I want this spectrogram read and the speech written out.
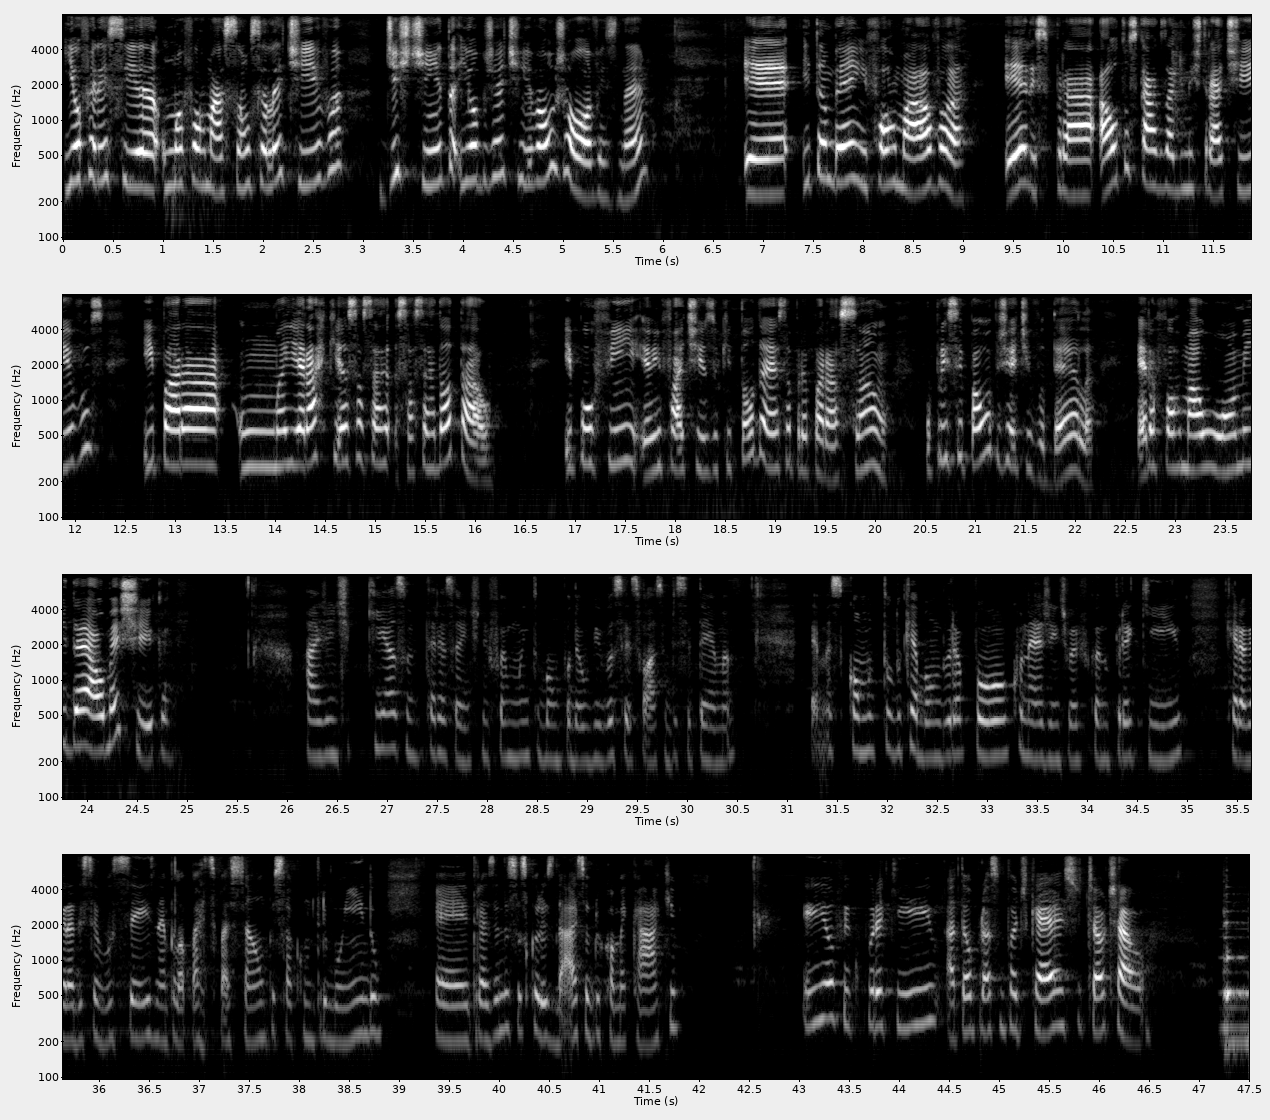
e oferecia uma formação seletiva, distinta e objetiva aos jovens, né? E, e também formava eles para altos cargos administrativos e para uma hierarquia sacerdotal. E por fim, eu enfatizo que toda essa preparação, o principal objetivo dela era formar o homem ideal mexica. Ai, gente, que assunto interessante, né? Foi muito bom poder ouvir vocês falar sobre esse tema. É, mas como tudo que é bom dura pouco, né? A gente vai ficando por aqui. Quero agradecer vocês, né, pela participação, por estar contribuindo, é, trazendo essas curiosidades sobre o Comecac. E eu fico por aqui. Até o próximo podcast. Tchau, tchau.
